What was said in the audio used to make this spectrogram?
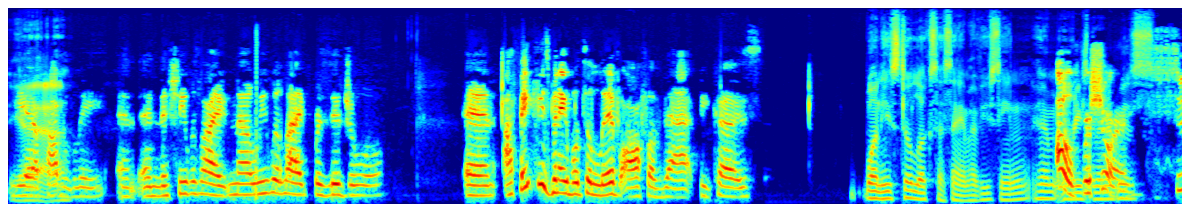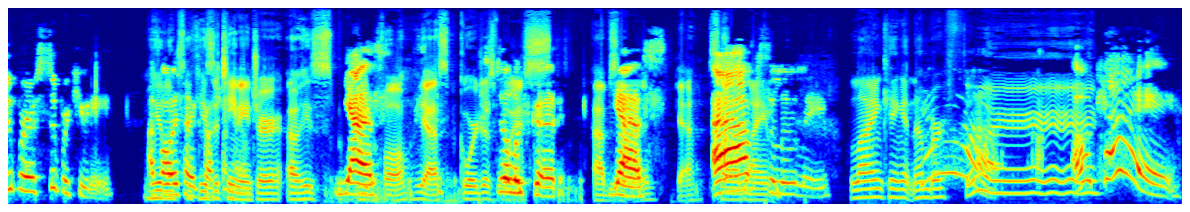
Yeah, Yeah. probably. And and then she was like, "No, we would like residual." And I think he's been able to live off of that because One, he still looks the same. Have you seen him? oh, for sure, interviews? super super cutie. I've He always had a like he's a on him. teenager. Oh, he's Yes. beautiful. Yes, gorgeous. Still looks good. Absolutely. Yes. Yeah. So Lion, Absolutely. Lion King at number Yeah. four. Okay.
